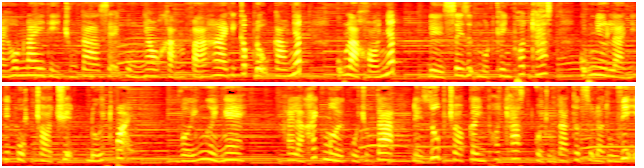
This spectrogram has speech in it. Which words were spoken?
Ngày hôm nay thì chúng ta sẽ cùng nhau khám phá hai cái cấp độ cao nhất, cũng là khó nhất để xây dựng một kênh podcast, cũng như là những cái cuộc trò chuyện đối thoại với người nghe hay là khách mời của chúng ta để giúp cho kênh podcast của chúng ta thực sự là thú vị.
